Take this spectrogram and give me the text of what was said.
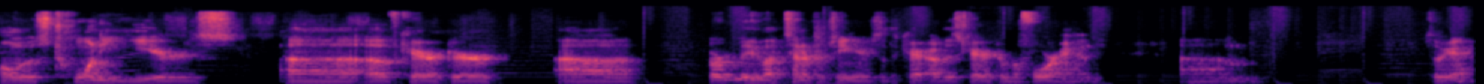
almost 20 years uh, of character, uh, or maybe like 10 or 15 years of, the, of this character beforehand. Um, so yeah,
